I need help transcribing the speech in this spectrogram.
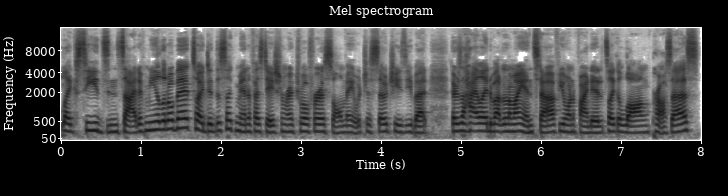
like seeds inside of me a little bit. So I did this like manifestation ritual for a soulmate, which is so cheesy, but there's a highlight about it on my Insta if you want to find it. It's like a long process.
